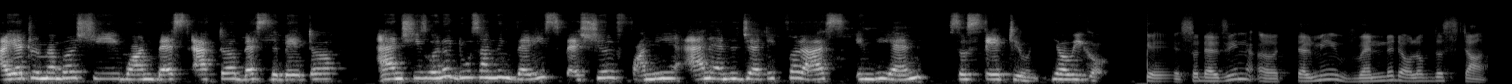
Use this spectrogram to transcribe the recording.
I yet remember she won Best Actor, Best Debater, and she's going to do something very special, funny, and energetic for us in the end. So stay tuned. Here we go. Okay, so Delzeen, uh, tell me when did all of this start?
